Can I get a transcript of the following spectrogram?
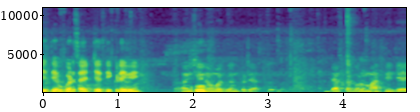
जे देवगड साईडचे तिकडे ऐंशी खूप- नव्वद गणपती असतात जास्त करून मातीचे.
